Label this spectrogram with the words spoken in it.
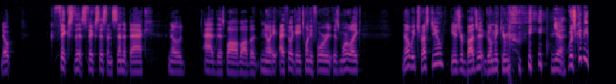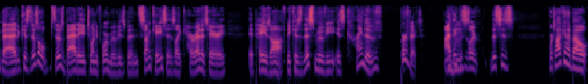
"Nope, fix this, fix this and send it back. No, add this blah blah blah." But you know, I feel like A24 is more like, "No, we trust you. Here's your budget. Go make your movie." Yeah. which could be bad because there's a there's bad A24 movies, but in some cases, like Hereditary, it pays off because this movie is kind of perfect. I think Mhm. this is like this is we're talking about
